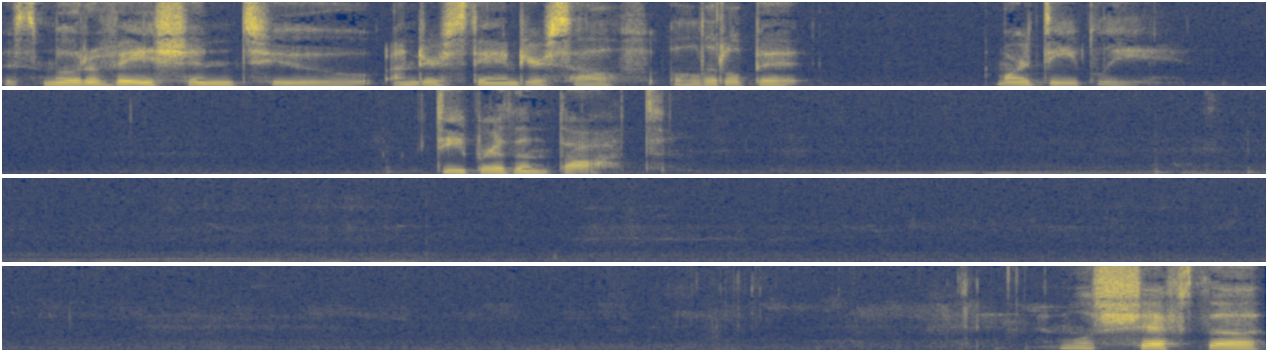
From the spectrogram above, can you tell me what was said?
This motivation to understand yourself a little bit more deeply deeper than thought. And we'll shift the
